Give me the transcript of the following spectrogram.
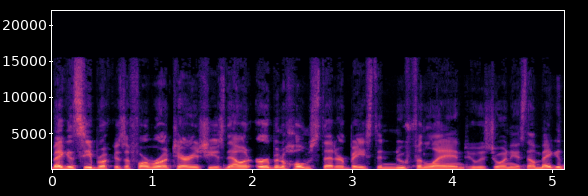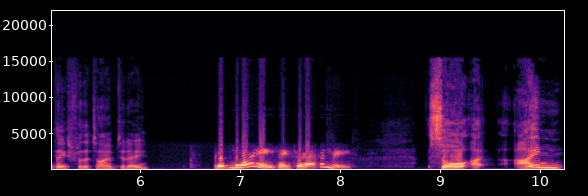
Megan Seabrook is a former Ontarian. She is now an urban homesteader based in Newfoundland who is joining us now. Megan, thanks for the time today. Good morning. Thanks for having me. So I, I'm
